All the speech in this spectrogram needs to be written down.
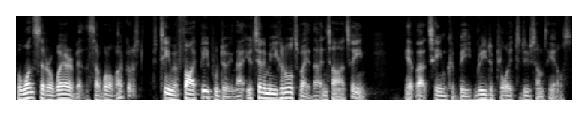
But once they're aware of it, they say, well, I've got a team of five people doing that. You're telling me you can automate that entire team. Yep, that team could be redeployed to do something else.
